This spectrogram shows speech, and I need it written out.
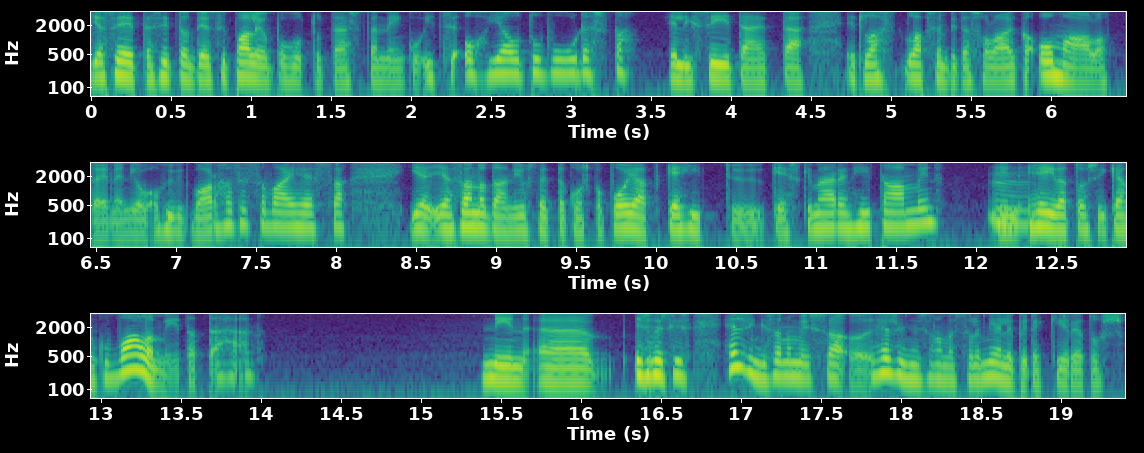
ja se, että sitten on tietysti paljon puhuttu tästä niin kuin itseohjautuvuudesta, eli siitä, että, että lapsen pitäisi olla aika oma-aloitteinen jo hyvin varhaisessa vaiheessa, ja, ja sanotaan just, että koska pojat kehittyy keskimäärin hitaammin, niin mm. he eivät olisi ikään kuin valmiita tähän niin äh, esimerkiksi siis Helsingin, Sanomissa, Helsingin Sanomissa oli mielipidekirjoitus,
